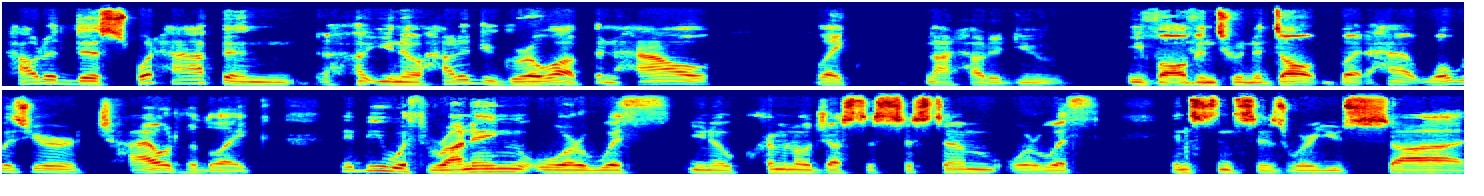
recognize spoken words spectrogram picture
how did this, what happened? You know, how did you grow up and how, like, not how did you evolve into an adult, but how, what was your childhood like maybe with running or with you know criminal justice system or with instances where you saw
